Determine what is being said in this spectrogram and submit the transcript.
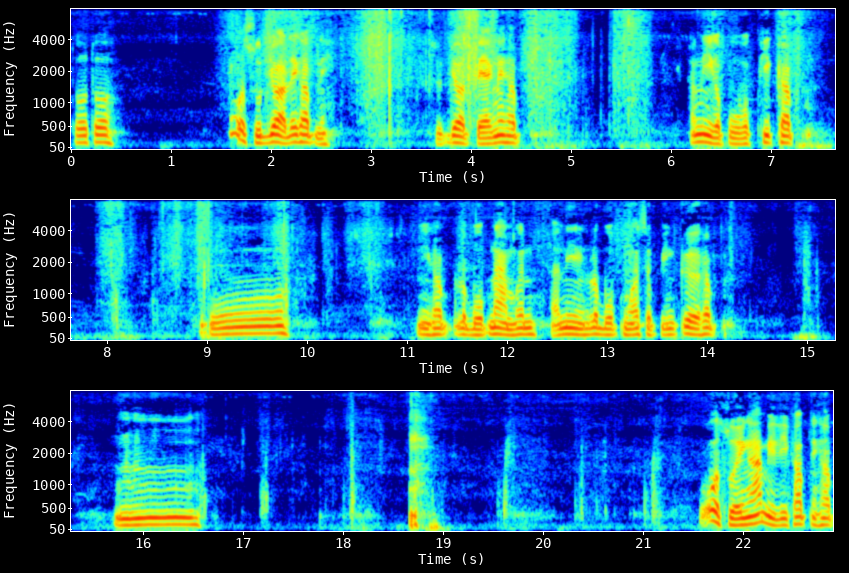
โตโตโอ้ สุดยอดเลยครับนี่ สุดยอดแปลงนะครับ ทั้งนี้กับปูบักพริกครับ โอ้ นี่ครับ ระบบน้ำเพิ่น อันนี้ระบบหัวสปริงเกอร์ครับ อืม อ้สวยงามอีกดีครับนี่ครับ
